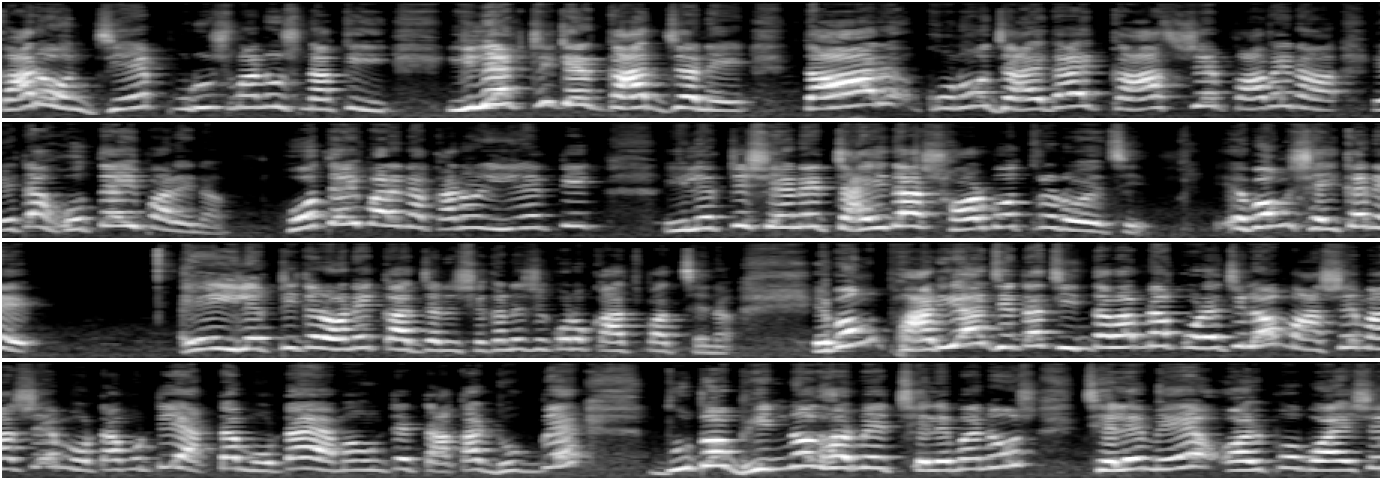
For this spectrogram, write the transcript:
কারণ যে পুরুষ মানুষ নাকি ইলেকট্রিকের কাজ জানে, তার কোনো জায়গায় কাজ সে পাবে না, এটা হতেই পারে না। হতেই পারে না, কারণ ইলেকট্রিক ইলেকট্রিশিয়ানের চাহিদা সর্বত্র রয়েছে। এবং সেইখানে এই ইলেকট্রিকের অনেক কাজ জানে, সেখানে সে কোনো কাজ পাচ্ছে না। এবং ফারিয়া যেটা চিন্তাভাবনা করেছিল, মাসে মাসে মোটামুটি একটা মোটা অ্যামাউন্টের টাকা ঢুকবে, দুটো ভিন্ন ধর্মের ছেলে মানুষ, ছেলে মেয়ে, অল্প বয়সে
